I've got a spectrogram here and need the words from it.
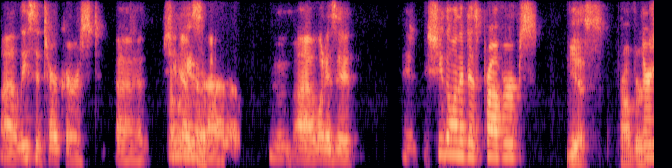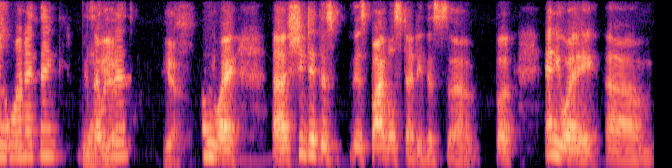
uh, Lysa TerKeurst uh, she Oh, does yeah. uh, uh, what is it is she the one that does proverbs Yes. Proverbs. 31 i think is Well, that what yeah. it is Yeah. anyway, uh, she did this this Bible study, this uh, book. Anyway, um,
